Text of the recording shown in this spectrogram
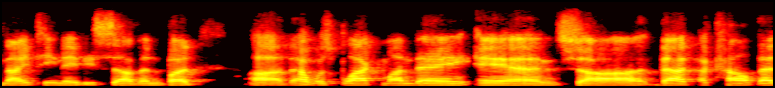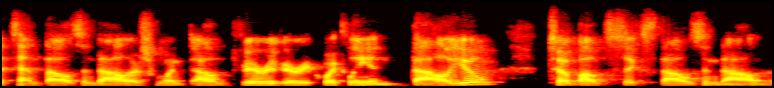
1987 but uh, that was Black Monday, and uh, that account, that $10,000, went down very, very quickly in value to about $6,000.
